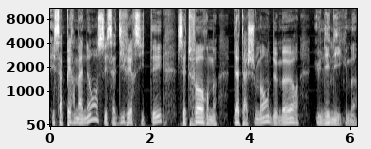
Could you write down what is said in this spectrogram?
et sa permanence et sa diversité, cette forme d'attachement demeure une énigme.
